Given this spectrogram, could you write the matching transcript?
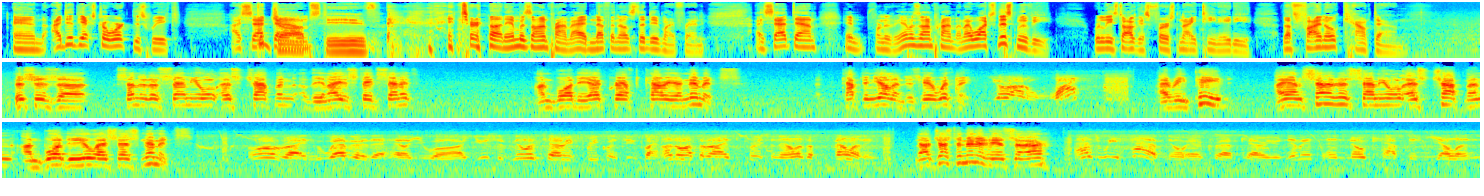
And I did the extra work this week. I sat Good down. job, Steve. and turned on Amazon Prime. I had nothing else to do, my friend. I sat down in front of Amazon Prime and I watched this movie, released August 1st, 1980, The Final Countdown. This is uh, Senator Samuel S. Chapman of the United States Senate on board the aircraft carrier Nimitz. And Captain Yelland is here with me. You're on what? I repeat, I am Senator Samuel S. Chapman on board the USS Nimitz. All right, whoever the hell you are, use of military frequencies by unauthorized personnel is a felony. Now, just a minute here, sir. As we have no aircraft carrier Nimitz and no Captain Yelland,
